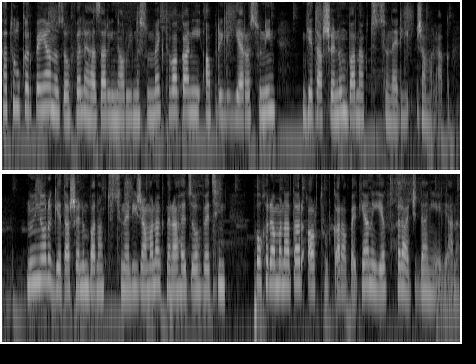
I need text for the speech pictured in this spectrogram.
Թաթուլ Կրպեյանը զոհվել է 1991 թվականի ապրիլի 30-ին Գետաշենում բանակցությունների ժամանակ։ Նույն օրը Գետաշենում բանակցությունների ժամանակ նրա հետ զոհվեցին փոխհրամանատար Արթուր Կարապետյանը եւ Հրաչ Դանիելյանը։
